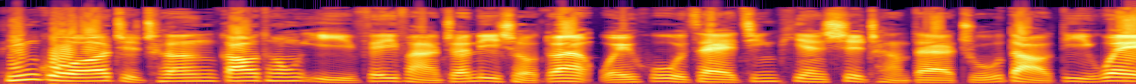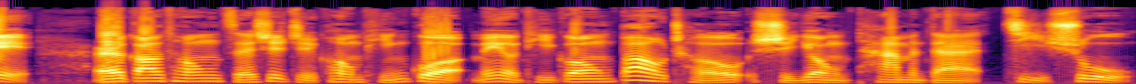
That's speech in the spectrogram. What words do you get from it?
苹果指称高通以非法专利手段维护在晶片市场的主导地位，而高通则是指控苹果没有提供报酬使用他们的技术。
